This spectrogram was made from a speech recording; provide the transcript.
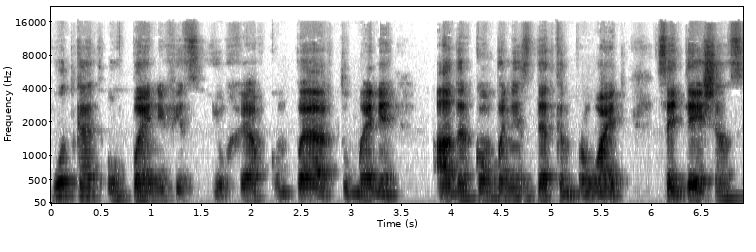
what kind of benefits you have compared to many other companies that can provide citations,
